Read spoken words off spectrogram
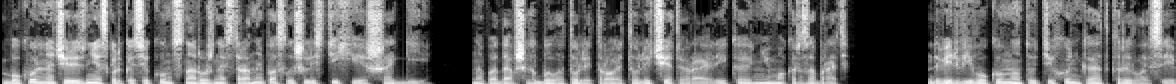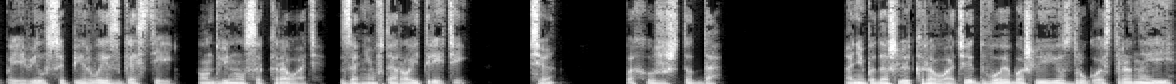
Буквально через несколько секунд с наружной стороны послышались тихие шаги. Нападавших было то ли трое, то ли четверо, а Рика не мог разобрать. Дверь в его комнату тихонько открылась, и появился первый из гостей. Он двинулся к кровати, за ним второй и третий. Все? Похоже, что да. Они подошли к кровати, двое обошли ее с другой стороны и...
